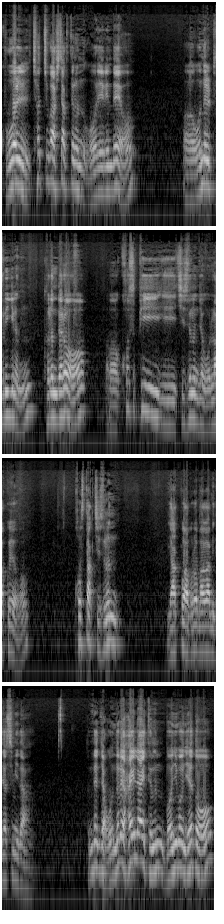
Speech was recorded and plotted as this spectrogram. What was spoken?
9월 첫 주가 시작되는 월요일인데요. 어, 오늘 분위기는 그런대로 어, 코스피 지수는 좀 올랐고요. 코스닥 지수는 약보합으로 마감이 됐습니다. 근데 이제 오늘의 하이라이트는 뭐니 뭐니 해도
